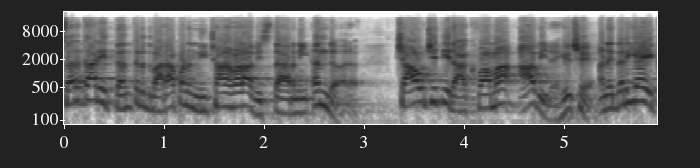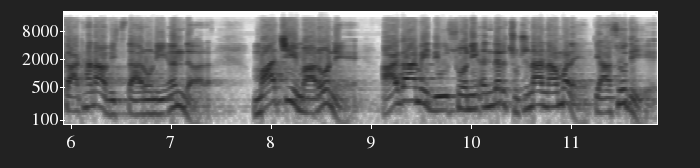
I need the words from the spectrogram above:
સરકારી તંત્ર દ્વારા પણ નીચાણવાળા વિસ્તારની અંદર ચાવચેતી રાખવામાં આવી રહી છે અને દરિયાઈ કાંઠાના વિસ્તારોની અંદર માછીમારોને આગામી દિવસોની અંદર સૂચના ન મળે ત્યાં સુધી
